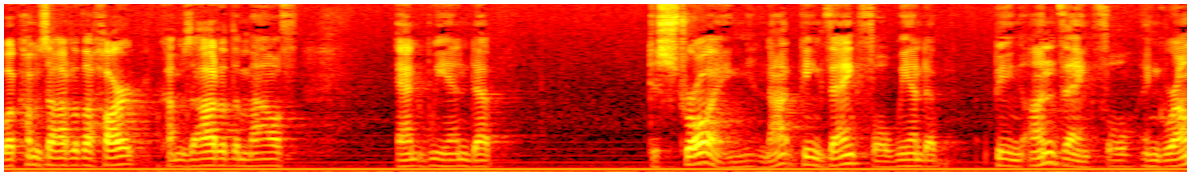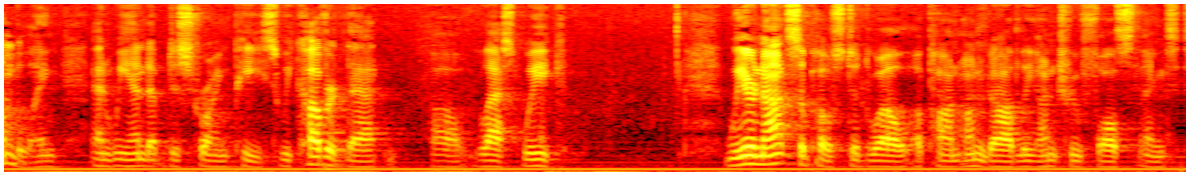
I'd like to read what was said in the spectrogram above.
What comes out of the heart comes out of the mouth, and we end up destroying, not being thankful, we end up being unthankful and grumbling, and we end up destroying peace. We covered that uh, last week. We are not supposed to dwell upon ungodly, untrue, false things,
